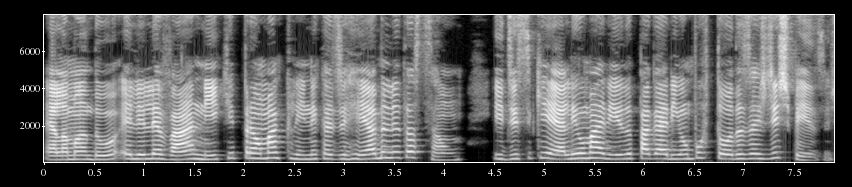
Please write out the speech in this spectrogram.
Ela mandou ele levar a Nick para uma clínica de reabilitação e disse que ela e o marido pagariam por todas as despesas.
